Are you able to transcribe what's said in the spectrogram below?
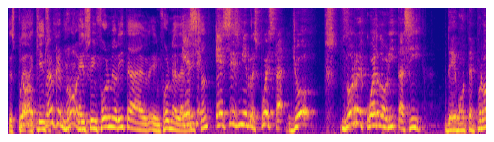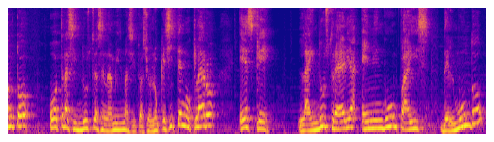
después No, aquí en, claro que no. en su informe ahorita, el informe a la Ese- Nation, esa es mi respuesta. Yo no recuerdo ahorita así, de bote pronto, otras industrias en la misma situación. Lo que sí tengo claro es que la industria aérea en ningún país del mundo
